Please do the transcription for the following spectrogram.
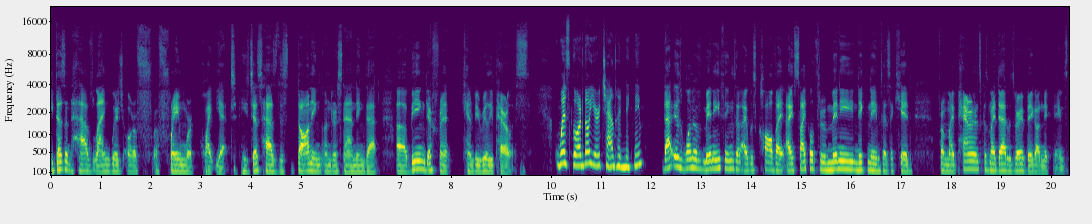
he doesn't have language or a, f- a framework quite yet. He just has this dawning understanding that uh, being different can be really perilous. Was Gordo your childhood nickname? That is one of many things that I was called. I, I cycled through many nicknames as a kid from my parents because my dad was very big on nicknames.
